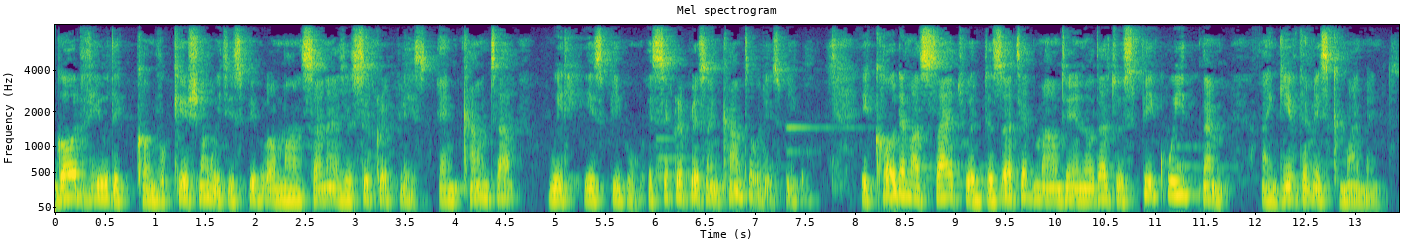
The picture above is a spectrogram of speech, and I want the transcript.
God viewed the convocation with his people on Mount Sinai as a secret place, encounter with his people, a secret place encounter with his people. He called them aside to a deserted mountain in order to speak with them and give them his commandments.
